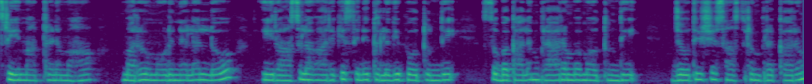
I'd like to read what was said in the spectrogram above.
శ్రీమాత్ర నమః. మరో మూడు నెలల్లో ఈ రాసుల వారికి శని తొలగిపోతుంది. శుభకాలం ప్రారంభమవుతుంది. జ్యోతిష శాస్త్రం ప్రకారం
